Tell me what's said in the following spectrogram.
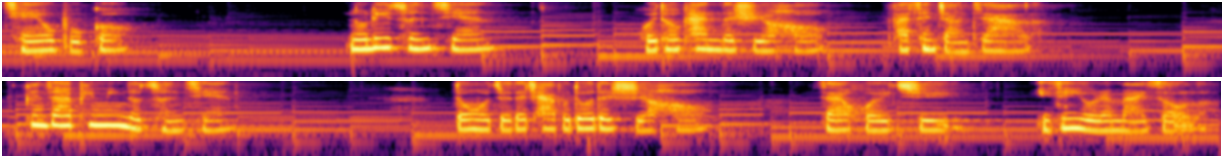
钱又不够，努力存钱，回头看的时候发现涨价了，更加拼命的存钱。等我觉得差不多的时候，再回去，已经有人买走了。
